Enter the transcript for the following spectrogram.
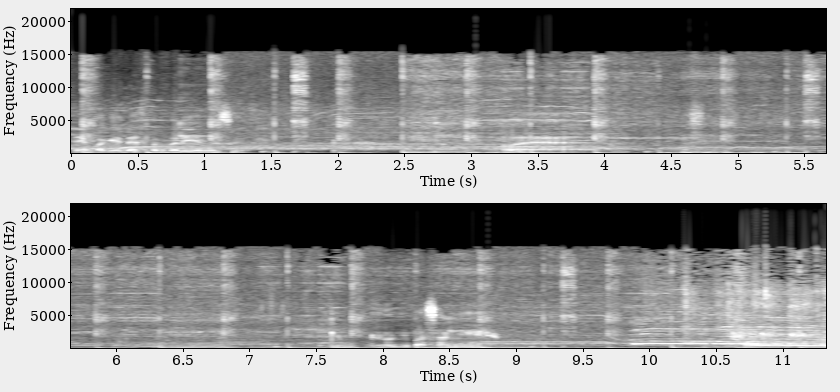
Ini yang pakai daster tadi ya, Bos? Lagi pasangin. Oh.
